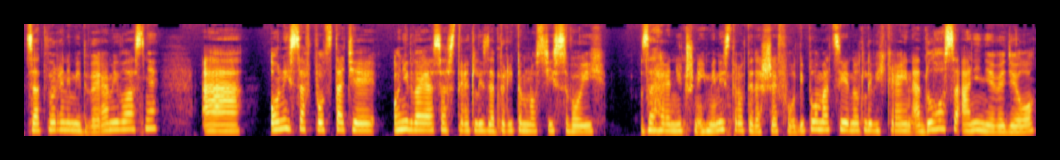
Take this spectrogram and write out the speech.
zatvorenými dverami vlastne. A oni sa v podstate, oni dvaja sa stretli za prítomnosti svojich zahraničných ministrov, teda šéfov diplomácie jednotlivých krajín a dlho sa ani nevedelo,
